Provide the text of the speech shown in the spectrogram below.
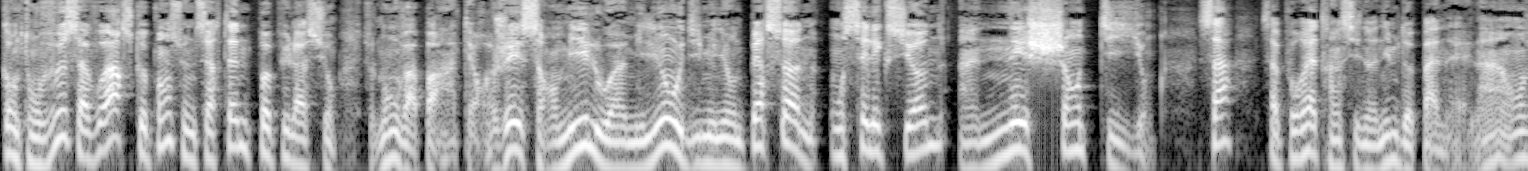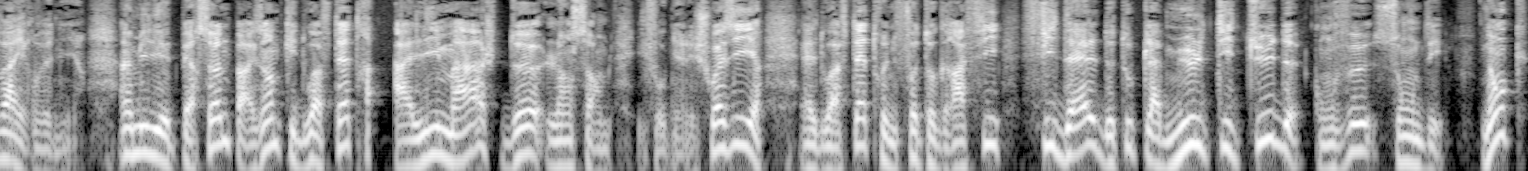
quand on veut savoir ce que pense une certaine population. Seulement, on ne va pas interroger 100 000 ou 1 million ou 10 millions de personnes. On sélectionne un échantillon. Ça, ça pourrait être un synonyme de panel. Hein. On va y revenir. Un millier de personnes, par exemple, qui doivent être à l'image de l'ensemble. Il faut bien les choisir. Elles doivent être une photographie fidèle de toute la multitude qu'on veut sonder. Donc,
